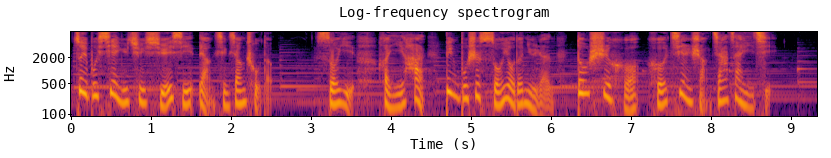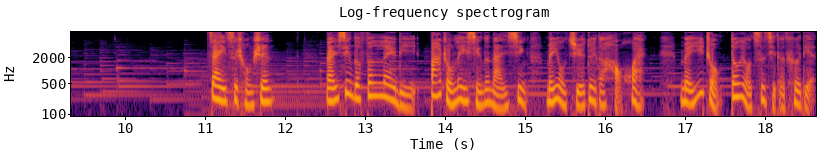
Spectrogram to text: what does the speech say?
最不屑于去学习两性相处的，所以很遗憾，并不是所有的女人都适合和鉴赏家在一起。再一次重申。男性的分类里，八种类型的男性没有绝对的好坏，每一种都有自己的特点。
